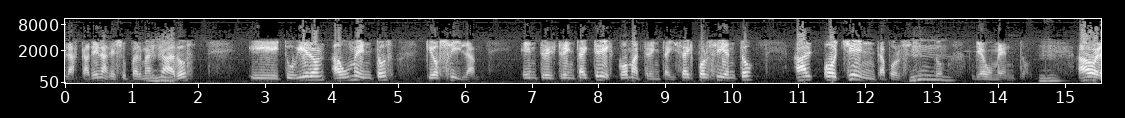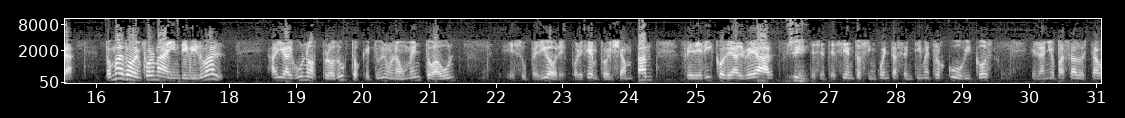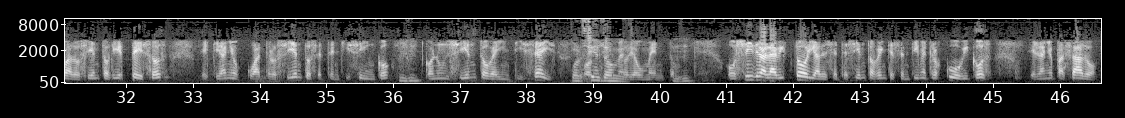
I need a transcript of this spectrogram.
las cadenas de supermercados y tuvieron aumentos que oscilan entre el 33,36% al 80% Mm. De aumento. Ahora, tomado en forma individual, hay algunos productos que tuvieron un aumento aún eh, superiores. Por ejemplo, el champán Federico de Alvear, Sí. de 750 centímetros cúbicos, el año pasado estaba a 210 pesos, este año 475, Ujú. con un 126% Por ciento de aumento. de aumento. Ujú. O Sidra La Victoria de 720 centímetros cúbicos, el año pasado,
